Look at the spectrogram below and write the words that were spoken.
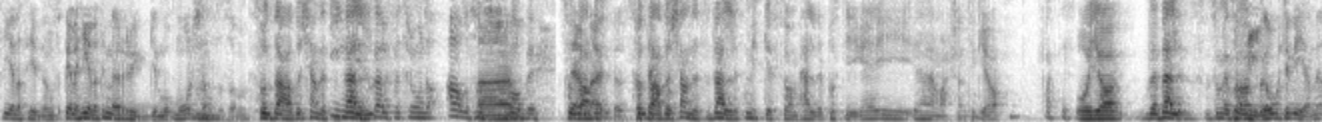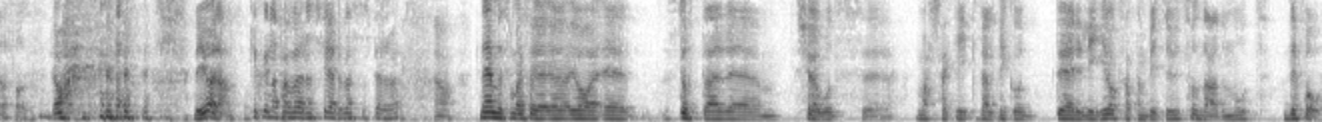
Hela tiden. De spelade hela tiden med ryggen mot mål känns det som. Soldado kändes Ingen väldigt... självförtroende alls hos Nej. Bobby. Soldado, märktes. Soldado kändes väldigt mycket som hellre på stiga i, i den här matchen, tycker jag. Faktiskt. Och jag... var Väldigt, som jag sa... Postiga åkte VM i alla fall. Ja, det gör han. Till skillnad från världens fjärde bästa spelare. Ja. Nej men som jag sa, jag, jag eh, stöttar eh, Sherwoods eh, matchtaktik väldigt mycket och där det ligger också att han bytte ut Soldado mot Defoe.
